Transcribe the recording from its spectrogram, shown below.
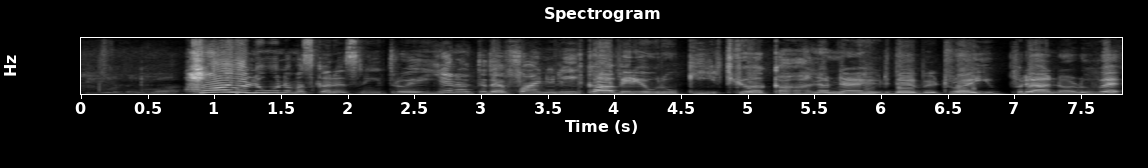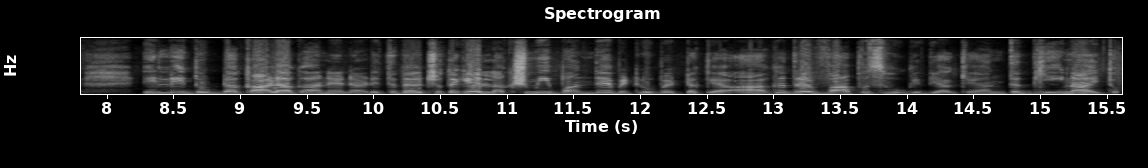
ಹಾಯ್ ಹಲೋ ನಮಸ್ಕಾರ ಸ್ನೇಹಿತರೆ, ಏನಾಗ್ತದೆ? ಫೈನಲಿ ಕಾವೇರಿ ಅವರು ಕೀರ್ತಿಯ ಕಾಲನ್ನ ಹಿಡ್ದೆ ಬಿಟ್ರೆ ಇಬ್ಬರ ನಡುವೆ. ಇಲ್ಲಿ ದೊಡ್ಡ ಕಾಳಗಾನೆ ನಡೀತದೆ. ಜೊತೆಗೆ ಲಕ್ಷ್ಮಿ ಬಂದೇ ಬಿಟ್ಲು ಬೆಟ್ಟಕ್ಕೆ. ಹಾಗಾದ್ರೆ ವಾಪಸ್ ಹೋಗಿದ್ಯಾಕೆ ಅಂಥದ್ದು ಏನಾಯ್ತು?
